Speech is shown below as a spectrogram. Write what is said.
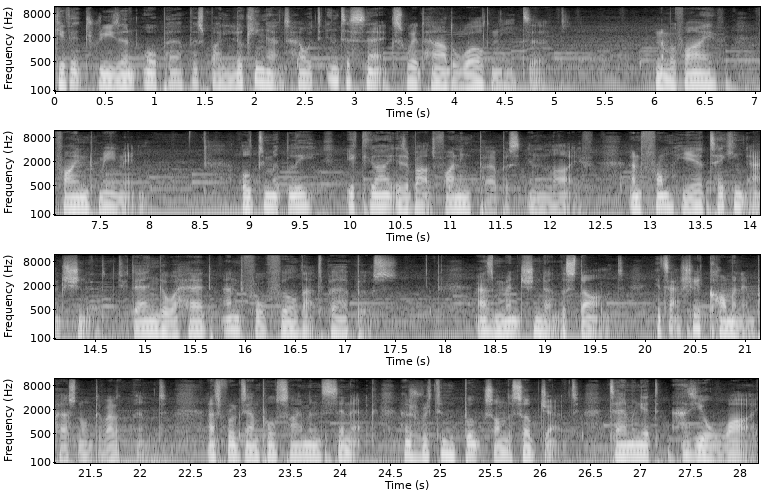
Give it reason or purpose by looking at how it intersects with how the world needs it. Number 5. Find meaning. Ultimately, Ikigai is about finding purpose in life, and from here taking action to then go ahead and fulfill that purpose. As mentioned at the start, it's actually common in personal development, as for example Simon Sinek has written books on the subject, terming it as your why.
